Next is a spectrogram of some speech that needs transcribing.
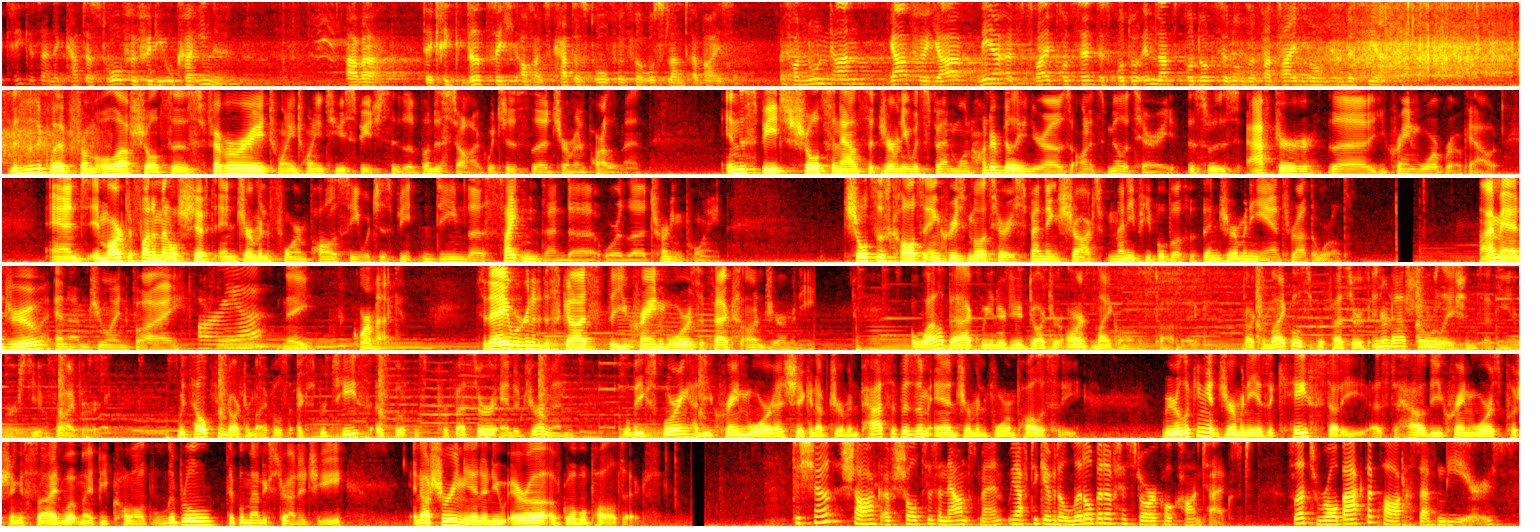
Der Krieg ist eine Katastrophe für die Ukraine. Aber der Krieg wird sich auch als Katastrophe für Russland erweisen. Von nun an Jahr für Jahr mehr als 2% des Bruttoinlandsprodukts in unsere Verteidigung investieren. This is a clip from Olaf Scholz's February 2022 speech to the Bundestag, which is the German parliament. In the speech, Scholz announced that Germany would spend 100 billion euros on its military. This was after the Ukraine war broke out. And it marked a fundamental shift in German foreign policy, which is deemed the Zeitenwende or the turning point. Scholz's call to increase military spending shocked many people both within Germany and throughout the world. I'm Andrew, and I'm joined by Aria, Nate, Cormac. Today, we're going to discuss the Ukraine war's effects on Germany. A while back, we interviewed Dr. Arndt Michael on this topic. Dr. Michael is a professor of international relations at the University of Freiburg. With help from Dr. Michael's expertise as both a professor and a German, we'll be exploring how the Ukraine war has shaken up German pacifism and German foreign policy. We are looking at Germany as a case study as to how the Ukraine war is pushing aside what might be called liberal diplomatic strategy and ushering in a new era of global politics. To show the shock of Scholz's announcement, we have to give it a little bit of historical context. So let's roll back the clock 70 years.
